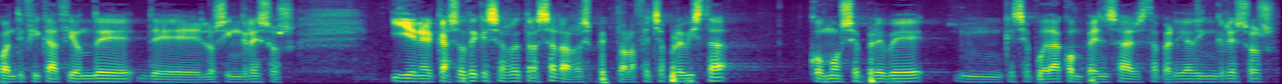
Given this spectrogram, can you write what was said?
cuantificación de, los ingresos. Y en el caso de que se retrasara respecto a la fecha prevista, ¿cómo se prevé mm, que se pueda compensar esta pérdida de ingresos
